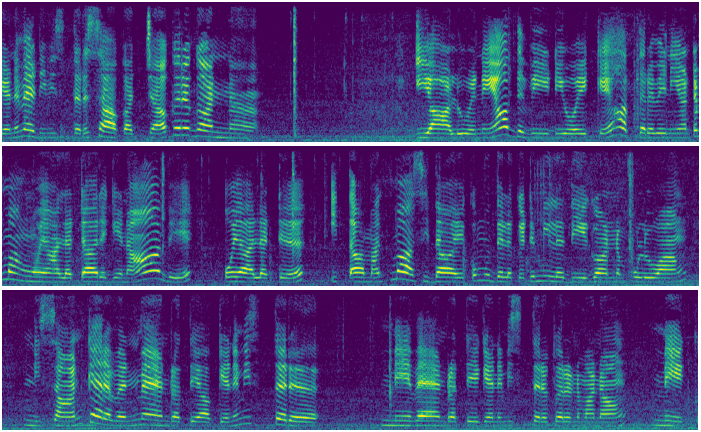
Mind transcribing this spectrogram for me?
ගැන වැඩි විස්තර සාකච්ඡා කරගන්න. යාළුවනේ අද වීඩියෝ එකේ හතරවෙනියට මං ඔයාලට අරගෙන ආවේ ඔයාලට ඉතාමත් වාසිදායක මුදලකට මිලදී ගන්න පුළුවන් නිසාන් කැරවන් වෑන් රථයක් ගැන විස්තර. මේ වෑන් රථය ගැන විස්තර කරනවා නම් මේක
